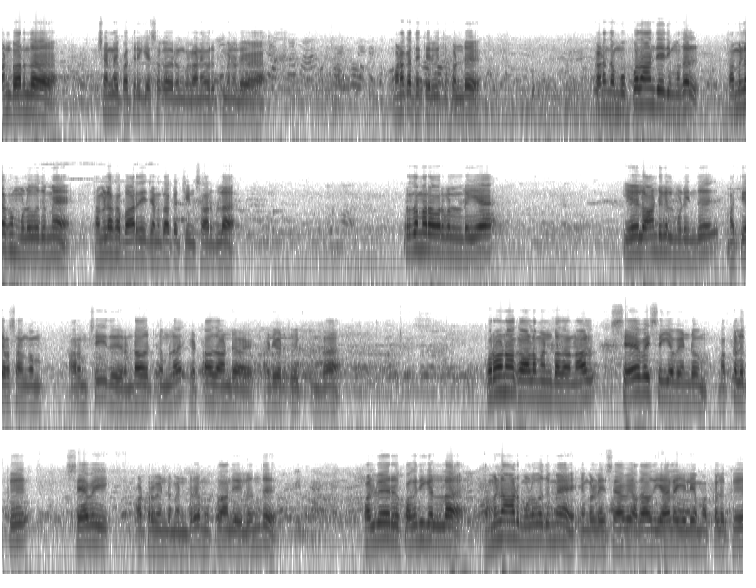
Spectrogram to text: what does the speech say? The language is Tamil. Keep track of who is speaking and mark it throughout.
Speaker 1: அன்பார்ந்த சென்னை பத்திரிகை சகோதரங்கள் அனைவருக்கும் என்னுடைய வணக்கத்தை தெரிவித்துக்கொண்டு கடந்த முப்பதாம் தேதி முதல் தமிழகம் முழுவதுமே தமிழக பாரதிய ஜனதா கட்சியின் சார்பில் பிரதமர் அவர்களுடைய ஏழு ஆண்டுகள் முடிந்து மத்திய அரசாங்கம் ஆரம்பித்து இது ரெண்டாவது டைமில் எட்டாவது ஆண்டு அடியெடுத்து வைக்கின்ற கொரோனா காலம் என்பதனால் சேவை செய்ய வேண்டும் மக்களுக்கு சேவை ஆற்ற வேண்டும் என்று முப்பதாம் தேதியிலிருந்து பல்வேறு பகுதிகளில் தமிழ்நாடு முழுவதுமே எங்களுடைய சேவை அதாவது ஏழை எளிய மக்களுக்கு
